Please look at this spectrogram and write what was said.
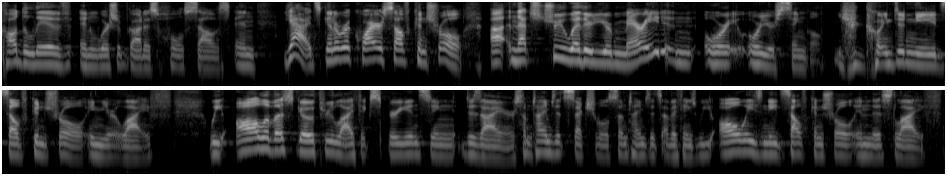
Called to live and worship God as whole selves. And yeah, it's going to require self control. Uh, and that's true whether you're married and, or, or you're single. You're going to need self control in your life. We all of us go through life experiencing desire. Sometimes it's sexual, sometimes it's other things. We always need self control in this life.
